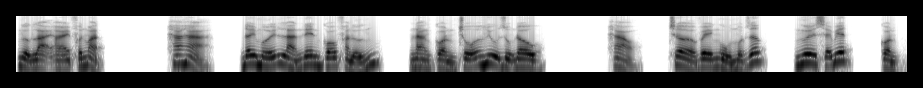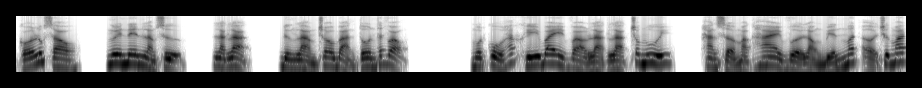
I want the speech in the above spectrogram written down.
ngược lại ái phấn mặt. Ha ha, đây mới là nên có phản ứng, nàng còn chỗ hữu dụng đâu. Hảo, trở về ngủ một giấc, ngươi sẽ biết, còn có lúc sau, ngươi nên làm sự, lạc lạc, đừng làm cho bản tôn thất vọng. Một cổ hắc khí bay vào lạc lạc trong mũi, hàn sở mặc hai vừa lòng biến mất ở trước mắt.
